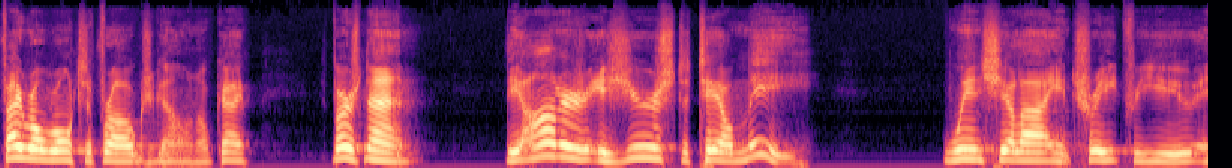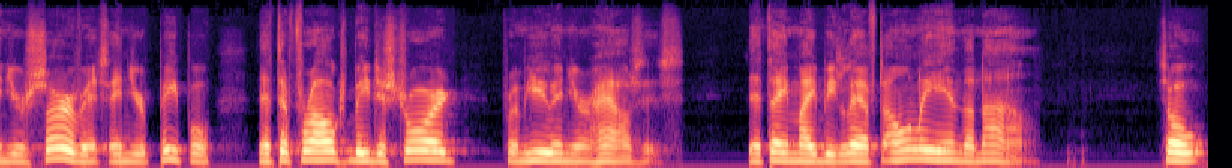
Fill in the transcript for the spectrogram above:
Pharaoh wants the frogs gone, okay? Verse 9, the honor is yours to tell me when shall I entreat for you and your servants and your people that the frogs be destroyed from you and your houses, that they may be left only in the Nile. So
